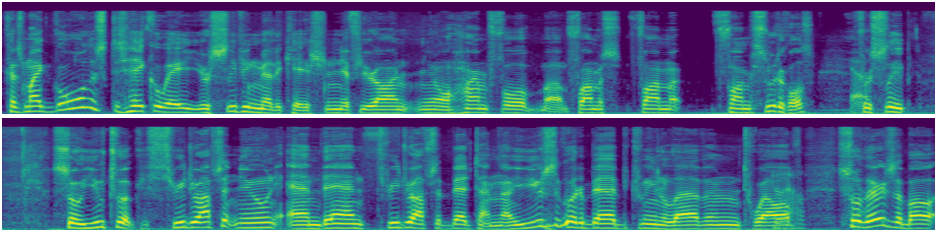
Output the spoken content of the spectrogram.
Because my goal is to take away your sleeping medication if you're on, you know, harmful uh, pharma, pharma, pharmaceuticals for sleep. So you took three drops at noon and then three drops at bedtime. Now you usually go to bed between 11, 12. 12, So there's about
